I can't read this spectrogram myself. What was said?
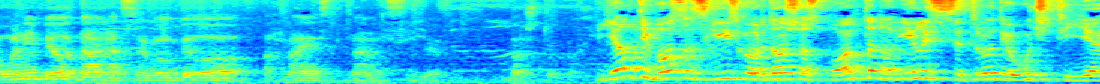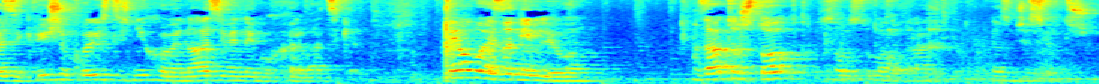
Ovo nije bilo danas, nego bilo... Aha, jeste danas sam bio. Baš dugo. Jel ti bosanski izgovor došao spontano ili si se trudio učiti jezik? Više koristiš njihove nazive nego hrvatske. E, ovo je zanimljivo. Zato što... Samo se malo vratio, ne znam če si otišao.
